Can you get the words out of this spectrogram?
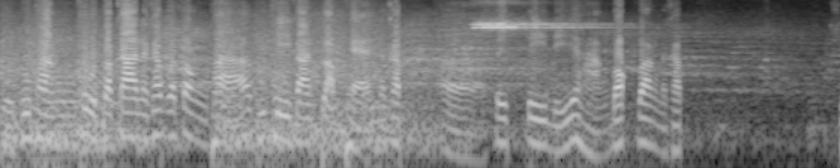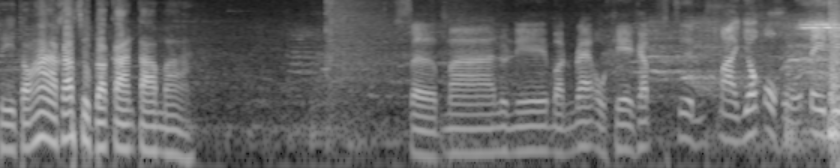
อยู่ที่ทางสมุทรปราการนะครับ ก็ต้องหาวิธีการปรับแผนนะครับเอ่อตีตีหนีห่างบล็อกบ้างนะครับ 4 ต่อ 5 ครับสมุทรปราการตามมา เสิร์ฟมาลูกนี้บอลแรกโอเคครับ ขึ้นมายกโอ้โหตีดี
